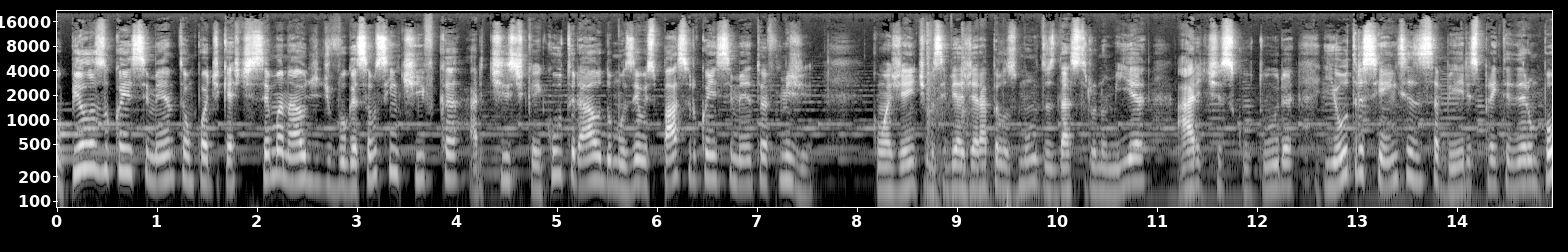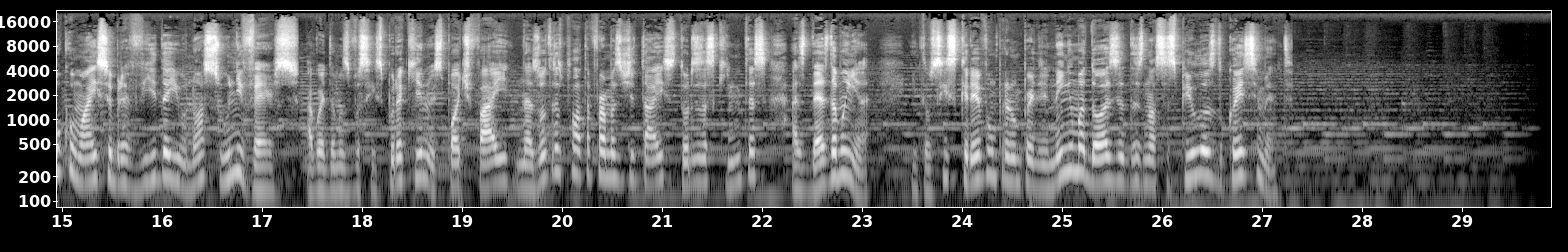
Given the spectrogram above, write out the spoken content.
O Pílulas do Conhecimento é um podcast semanal de divulgação científica, artística e cultural do Museu Espaço do Conhecimento FMG. Com a gente, você viajará pelos mundos da astronomia, artes, cultura e outras ciências e saberes para entender um pouco mais sobre a vida e o nosso universo. Aguardamos vocês por aqui no Spotify, nas outras plataformas digitais, todas as quintas, às 10 da manhã. Então se inscrevam para não perder nenhuma dose das nossas pílulas do conhecimento.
